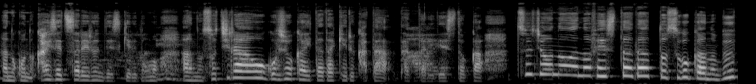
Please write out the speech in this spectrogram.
あの今度開設されるんですけれども、はい、あのそちらをご紹介いただける方だったりですとか、はい、通常のあのフェスタだとすごくあの物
